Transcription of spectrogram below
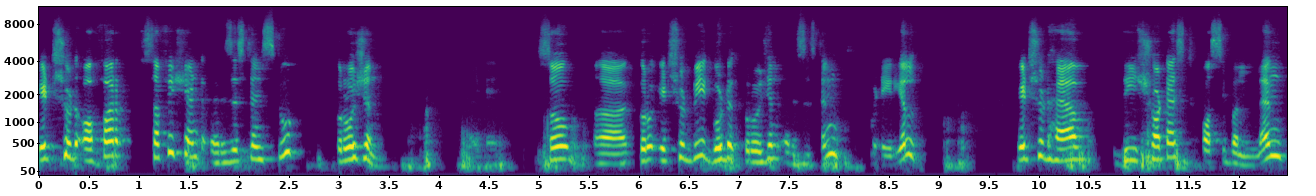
it should offer sufficient resistance to corrosion. So uh, it should be good corrosion resistant material. It should have the shortest possible length.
